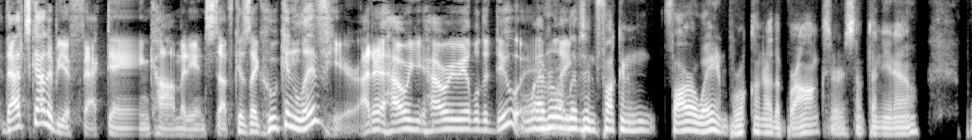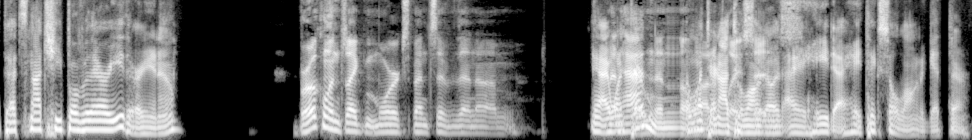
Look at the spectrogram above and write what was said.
That's got to be affecting comedy and stuff. Because like, who can live here? I don't. How are you? How are you able to do it? Well, everyone Like, lives in fucking far away in Brooklyn or the Bronx or something, you know. That's not cheap over there either, you know. Brooklyn's like more expensive than um Yeah, I went there. Manhattan. in a I went there not too long ago. I hate. I hate. It takes so long to get there.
